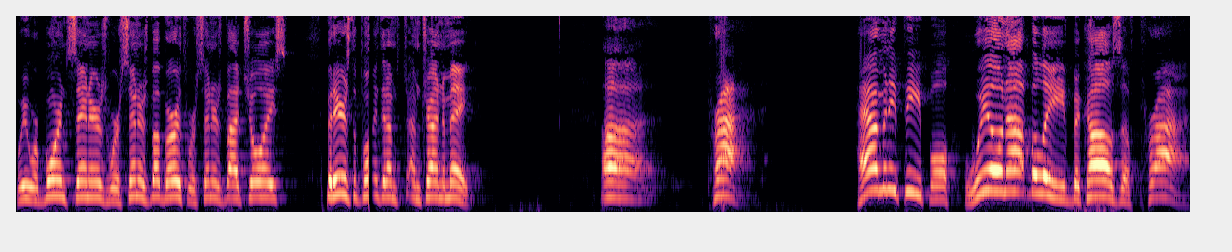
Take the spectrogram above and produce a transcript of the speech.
We were born sinners. We're sinners by birth. We're sinners by choice. But here's the point that I'm, I'm trying to make uh, pride. How many people will not believe because of pride?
